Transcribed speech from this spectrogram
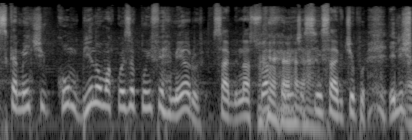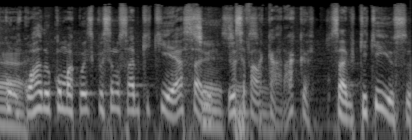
basicamente combinam uma coisa com o enfermeiro, sabe? Na sua frente, assim, sabe? Tipo, eles concordam com uma coisa que você não sabe o que, que é, sabe? Sim, e você sim, fala, sim. caraca, sabe? O que, que é isso?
